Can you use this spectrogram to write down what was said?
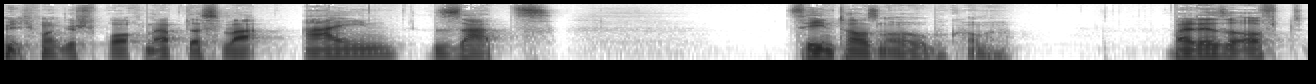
ich mal gesprochen habe, das war ein Satz, 10.000 Euro bekomme. Weil der so oft,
